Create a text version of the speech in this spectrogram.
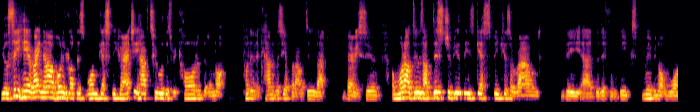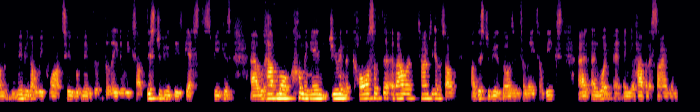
you'll see here right now, I've only got this one guest speaker. I actually have two others recorded that are not put into Canvas yet, but I'll do that very soon. And what I'll do is I'll distribute these guest speakers around the uh, the different weeks. Maybe not one, maybe not week one or two, but maybe the, the later weeks. I'll distribute these guest speakers. Uh, we'll have more coming in during the course of the of our time together. So I'll, I'll distribute those into later weeks, and and what and you'll have an assignment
